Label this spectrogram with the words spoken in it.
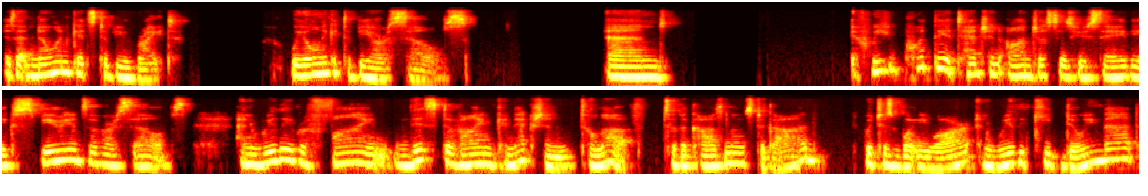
is that no one gets to be right. We only get to be ourselves. And if we put the attention on, just as you say, the experience of ourselves and really refine this divine connection to love, to the cosmos, to God, which is what you are, and really keep doing that,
